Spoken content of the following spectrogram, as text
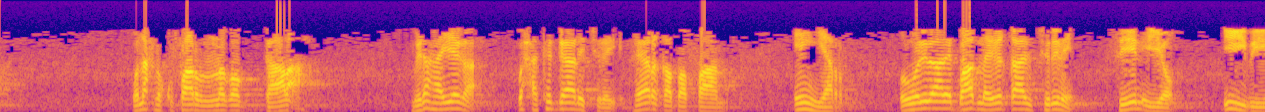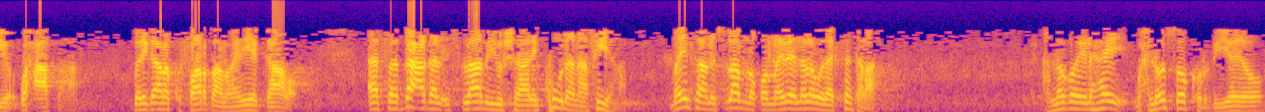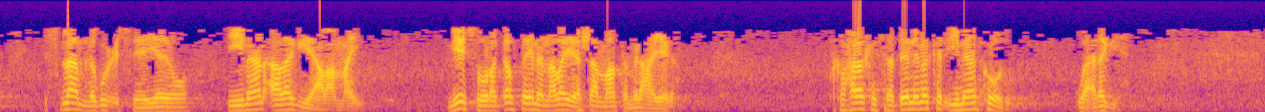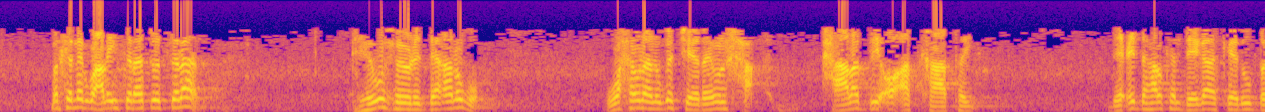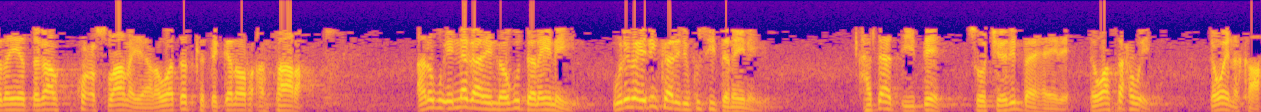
Wanaxnu kufaarun inagoo gaalo ah. Midhaha yaga waxaa ka gaari jiray reer katafaan in yar. Oo weliba aanay baadna iga qaadi jirin siin iyo iib iyo waxaas ahaa berigaana kufaar baanu hayn iyo gaalo. Afa bacda alislaami yushaarikunana fiiha ma intaanu islaam noqonay bay nala wadaagsan karaa? Annagoo ilaahay wax noo soo kordhiyayoo islaam nagu ciseeyayoo iimaan adag yeelanay miyay suuragalta inay nala yeeshaan maanta midhaha iyaga? Marka waxaad arkaysaa dee nimankan iimaankoodu waa adag yahay. Marka nebigu calayhi salaatu wasalaam dee wuxuu ihi dee anigu waxunaan uga jeeday un xaaladii oo adkaatay dee cidda halkan deegaankeeda u badan yahe dagaalku ku cuslaanayaana waa dadka degan oo ansaara. Anigu inagaan inoogu danaynayo weliba idinkaan idinku sii danaynayo haddaad diideen soo jeedin bay hayde. De waa sax wey de wayna kaa.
